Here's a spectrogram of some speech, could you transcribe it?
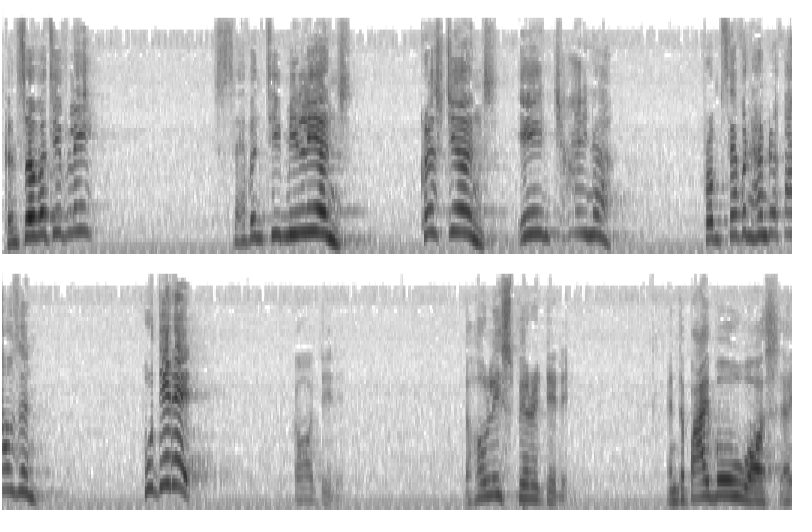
conservatively, 70 millions Christians in China from 700,000. Who did it? God did it. The Holy Spirit did it. And the Bible was, uh,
